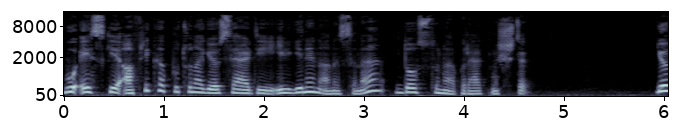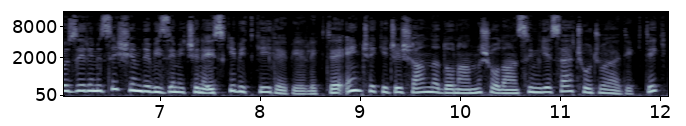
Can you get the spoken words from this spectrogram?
bu eski Afrika putuna gösterdiği ilginin anısına dostuna bırakmıştı. Gözlerimizi şimdi bizim için eski bitkiyle birlikte en çekici şanla donanmış olan simgesel çocuğa diktik,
